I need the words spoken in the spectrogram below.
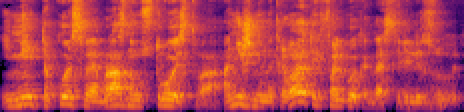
имеет такое своеобразное устройство. Они же не накрывают их фольгой, когда стерилизуют.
